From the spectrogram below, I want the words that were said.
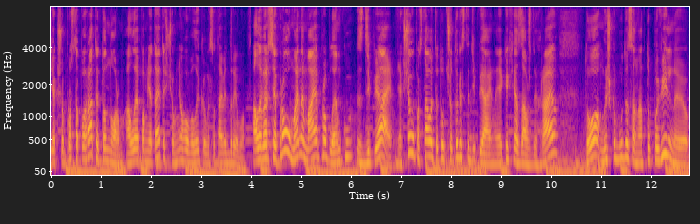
якщо просто пограти, то норм. Але пам'ятайте, що в нього велика висота відриву. Але версія Pro у мене має проблемку з DPI. Якщо ви поставите тут 400 DPI, на яких я завжди граю, то мишка буде занадто повільною,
